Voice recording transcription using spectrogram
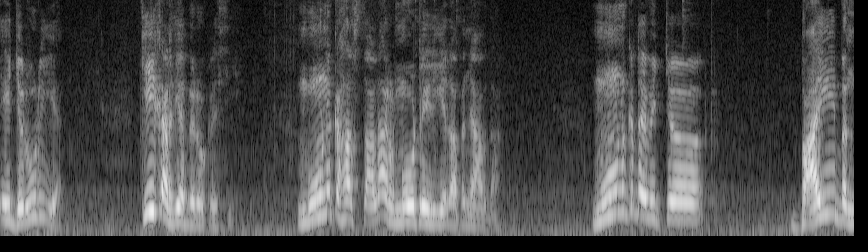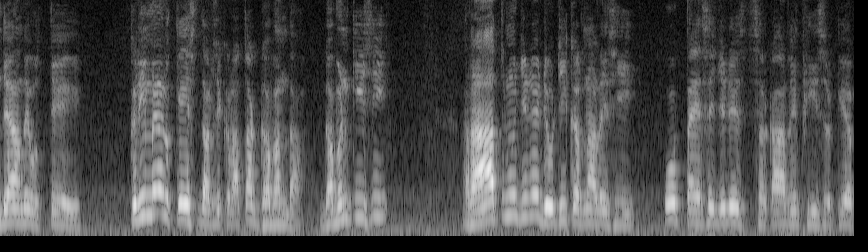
ਇਹ ਜ਼ਰੂਰੀ ਹੈ। ਕੀ ਕਰਦੀ ਹੈ ਬਿਊਰੋਕ੍ਰੇਸੀ ਮੂਨਕ ਹਸਪਤਾਲ ਹੈ ਰਿਮੋਟ ਏਰੀਆ ਦਾ ਪੰਜਾਬ ਦਾ। ਮੂਨਕ ਦੇ ਵਿੱਚ 22 ਬੰਦਿਆਂ ਦੇ ਉੱਤੇ ਕ੍ਰਿਮੀਨਲ ਕੇਸ ਦਰਜ ਕਰਾਤਾ ਗਬਨ ਦਾ। ਗਬਨ ਕੀ ਸੀ? ਰਾਤ ਨੂੰ ਜਿਹੜੇ ਡਿਊਟੀ ਕਰਨ ਵਾਲੇ ਸੀ ਉਹ ਪੈਸੇ ਜਿਹੜੇ ਸਰਕਾਰ ਨੇ ਫੀਸ ਰੱਖੀ ਆ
